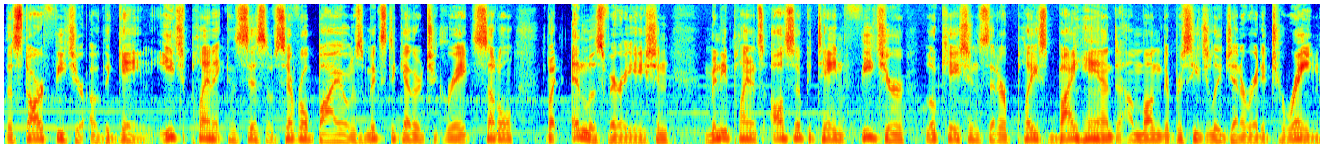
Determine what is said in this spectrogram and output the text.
the star feature of the game. Each planet consists of several biomes mixed together to create subtle but endless variation. Many planets also contain feature locations that are placed by hand among the procedurally generated terrain.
